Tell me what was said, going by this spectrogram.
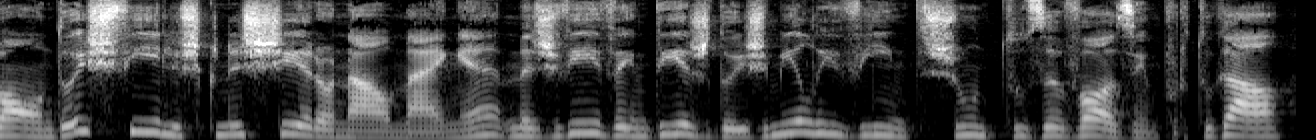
Com dois filhos que nasceram na Alemanha, mas vivem desde 2020 junto dos avós em Portugal,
